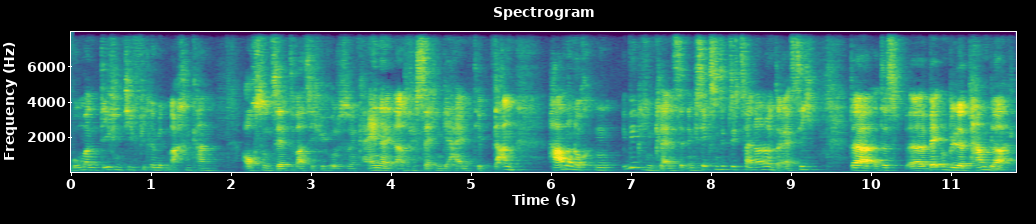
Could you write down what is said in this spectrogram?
wo man definitiv viel damit machen kann. Auch so ein Set, was ich euch, oder so ein kleiner, in Anführungszeichen, Geheimtipp. Dann haben wir noch ein, wirklich ein kleines Set, nämlich 76239. Der, das äh, Batmobile der Tumblr,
